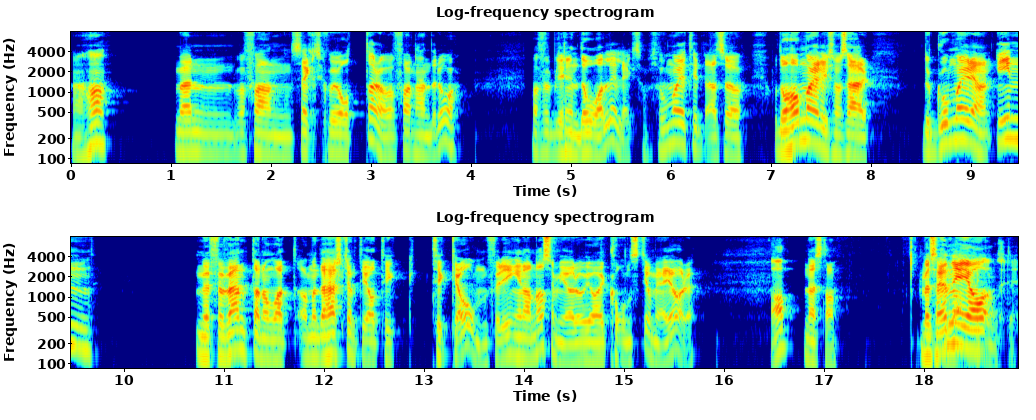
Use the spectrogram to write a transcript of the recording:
Jaha. Men vad fan 6, 7, 8 då? Vad fan händer då? Varför blir den dålig liksom? Så får man ju titta, alltså... Och då har man ju liksom så här. Då går man ju redan in med förväntan om att ja men det här ska inte jag ty- tycka om. För det är ingen annan som gör det och jag är konstig om jag gör det. Ja. Nästan. Men sen är jag... konstigt.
